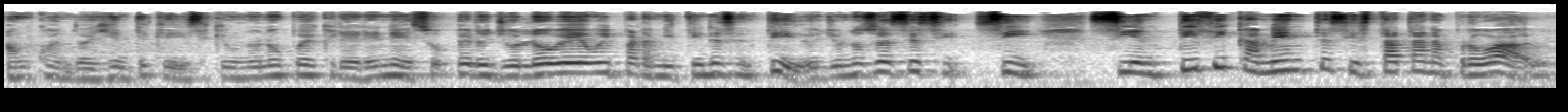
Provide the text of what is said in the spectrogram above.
aun cuando hay gente que dice que uno no puede creer en eso, pero yo lo veo y para mí tiene sentido. Yo no sé si, si científicamente si está tan aprobado.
